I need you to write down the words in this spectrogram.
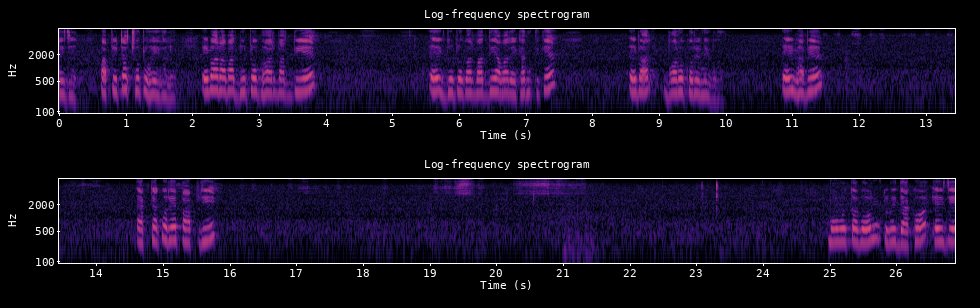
এই যে পাপড়িটা ছোট হয়ে গেল। এবার আবার দুটো ঘর বাদ দিয়ে, এই দুটো ঘর বাদ দিয়ে আবার এখান থেকে এবার বড় করে নেব। এইভাবে একটা করে পাপড়ি, মমতা বোন, তুমি দেখো এই যে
